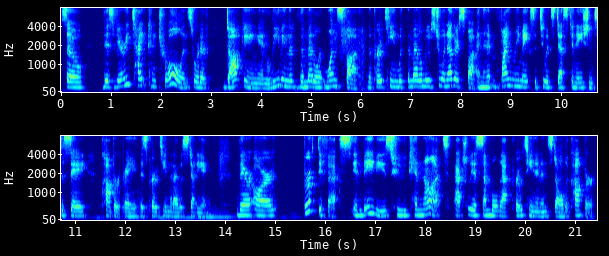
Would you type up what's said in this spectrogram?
So this very tight control and sort of docking and leaving the, the metal at one spot, the protein with the metal moves to another spot, and then it finally makes it to its destination to say copper A, this protein that I was studying. There are birth defects in babies who cannot actually assemble that protein and install the copper,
